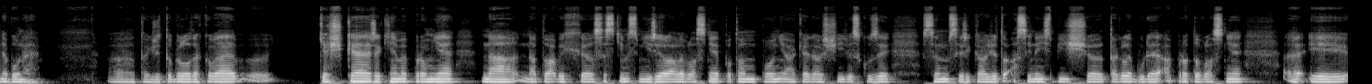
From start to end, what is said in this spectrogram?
nebo ne. Uh, takže to bylo takové těžké, řekněme, pro mě na, na to, abych se s tím smířil, ale vlastně potom po nějaké další diskuzi jsem si říkal, že to asi nejspíš takhle bude a proto vlastně i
